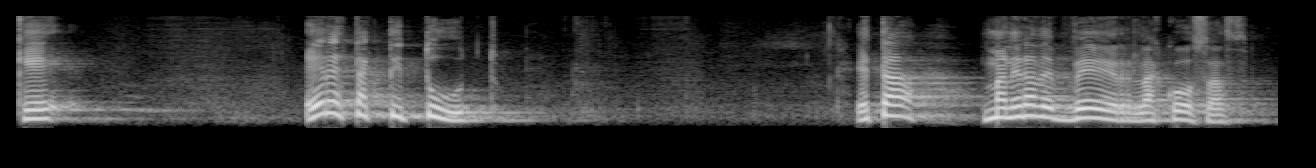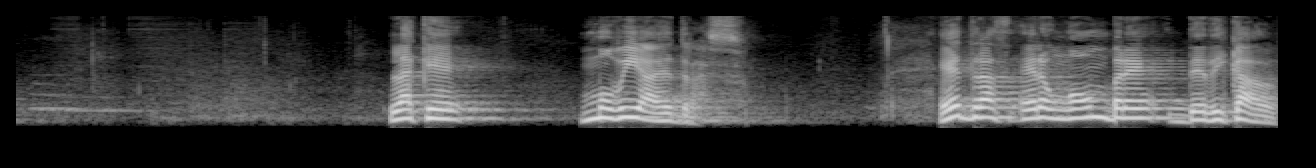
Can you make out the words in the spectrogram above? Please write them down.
que era esta actitud, esta manera de ver las cosas, la que movía a Edras. Edras era un hombre dedicado.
